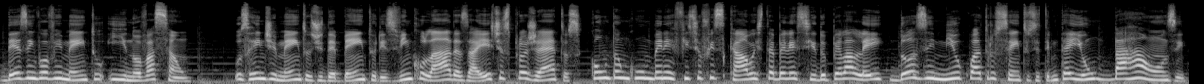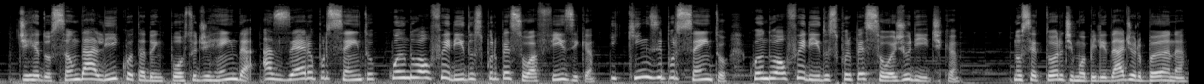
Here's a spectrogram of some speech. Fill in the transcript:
desenvolvimento e inovação. Os rendimentos de debêntures vinculadas a estes projetos contam com um benefício fiscal estabelecido pela Lei 12.431-11, de redução da alíquota do imposto de renda a 0% quando auferidos por pessoa física e 15% quando auferidos por pessoa jurídica. No setor de mobilidade urbana,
